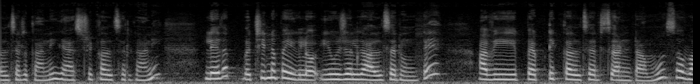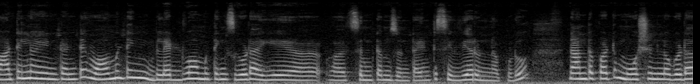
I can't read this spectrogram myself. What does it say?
అల్సర్ కానీ గ్యాస్ట్రిక్ అల్సర్ కానీ లేదా చిన్న పేగులో యూజువల్గా అల్సర్ ఉంటే అవి పెప్టిక్ అల్సర్స్ అంటాము. సో వాటిల్లో ఏంటంటే వామిటింగ్ బ్లడ్ వామిటింగ్స్ కూడా అయ్యే సిమ్టమ్స్ ఉంటాయి. అంటే సివియర్ ఉన్నప్పుడు. దాంతోపాటు మోషన్లో కూడా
